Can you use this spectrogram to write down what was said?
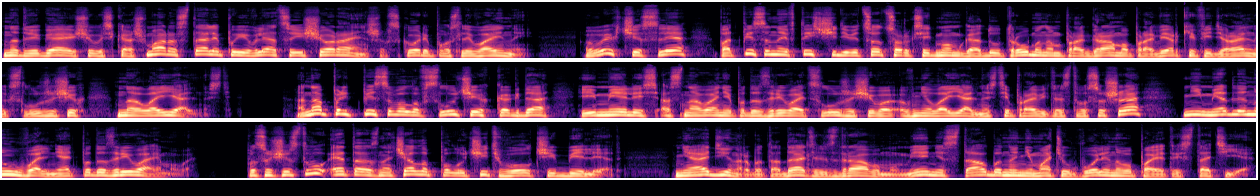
надвигающегося кошмара стали появляться еще раньше, вскоре после войны. В их числе подписанная в 1947 году Труманом программа проверки федеральных служащих на лояльность. Она предписывала в случаях, когда имелись основания подозревать служащего в нелояльности правительства США, немедленно увольнять подозреваемого. По существу это означало получить волчий билет. Ни один работодатель в здравом уме не стал бы нанимать уволенного по этой статье.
